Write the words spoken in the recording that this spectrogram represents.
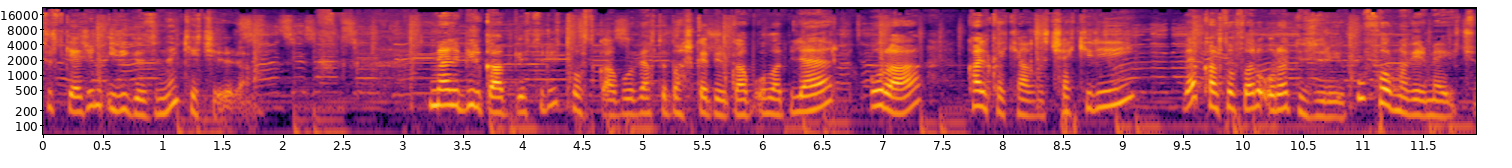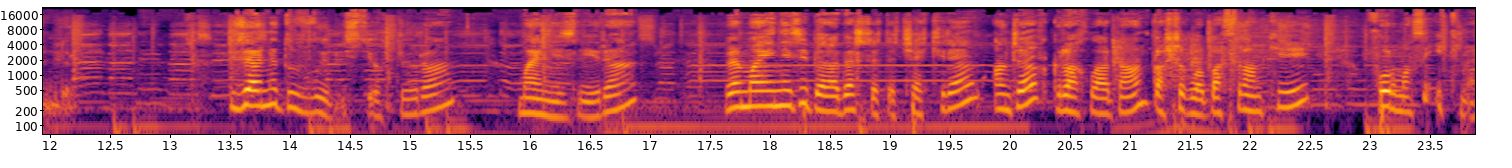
sürtkəcin iri gözündən keçirirəm. Deməli bir qab götürürük, tost qabı və ya da başqa bir qab ola bilər. Ora kalka kağızı çəkirik və kartofları ora düzürük. Bu forma vermək üçündür. Üzərinə duzlayıb istiyotluyorum, mayonezləyirəm və mayonezi bərabər sürətlə çəkirəm, ancaq qıraqlardan qaşıqla basıram ki, forması yan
